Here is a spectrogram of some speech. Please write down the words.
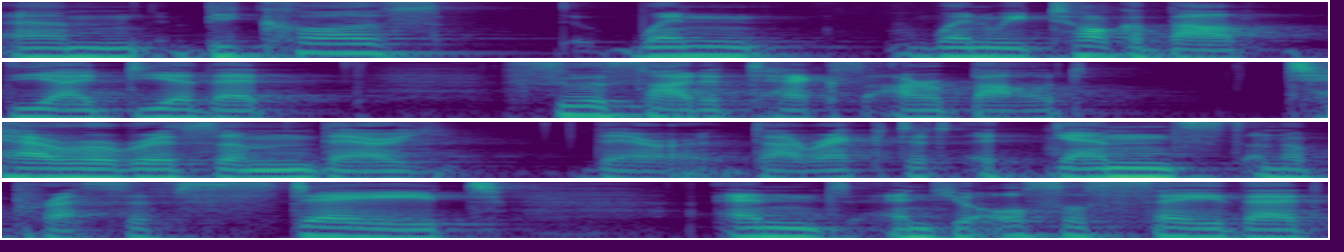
Um, because when when we talk about the idea that suicide attacks are about terrorism, they're they're directed against an oppressive state and and you also say that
